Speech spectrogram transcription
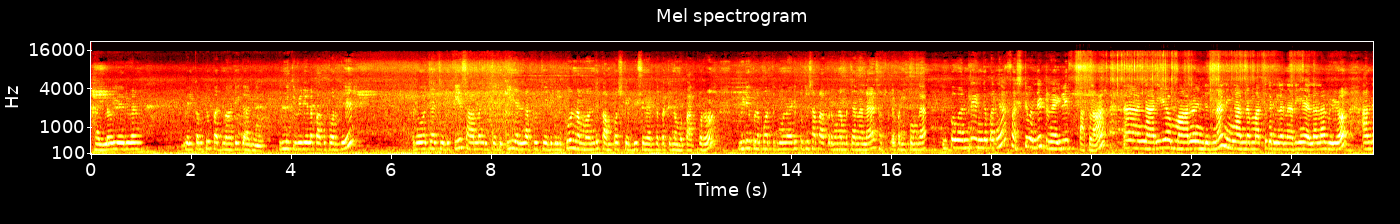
Hello everyone welcome to Padmavathi garden இன்னைக்கு வீடியோவில் பார்க்க போகிறது ரோஜா செடிக்கு சாமந்தி செடிக்கு எல்லா பூச்செடிகளுக்கும் நம்ம வந்து கம்போஸ்ட் எப்படி செய்கிறத பற்றி நம்ம பார்க்க போகிறோம் வீடியோக்குள்ளே போகிறதுக்கு முன்னாடி புதுசாக பார்க்குறவங்க நம்ம சேனலை சப்ஸ்கிரைப் பண்ணிக்கோங்க. இப்போ வந்து இங்கே பாருங்கள் ஃபஸ்ட்டு வந்து ட்ரை லீஃப் பார்க்கலாம். நிறைய மரம் இருந்ததுன்னா நீங்கள் அந்த மரத்துக்கடியில் நிறைய இலெல்லாம் விழும். அந்த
